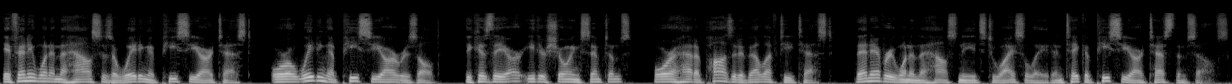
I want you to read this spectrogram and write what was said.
If anyone in the house is awaiting a PCR test, or awaiting a PCR result, because they are either showing symptoms, or had a positive LFT test, then everyone in the house needs to isolate and take a PCR test themselves.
